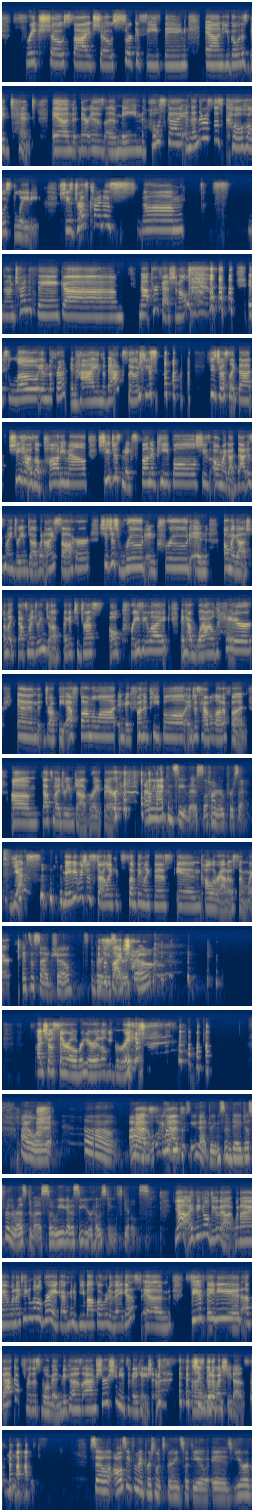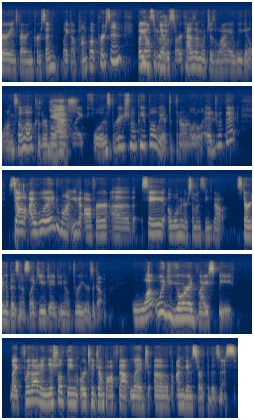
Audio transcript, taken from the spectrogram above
freak show, sideshow, circusy thing. And you go in this big tent, and there is a main host guy, and then there is this co-host lady. She's dressed kind of um I'm trying to think um not professional. it's low in the front and high in the back. So she's She's dressed like that. She has a potty mouth. She just makes fun of people. She's, oh my God, that is my dream job. When I saw her, she's just rude and crude. And oh my gosh, I'm like, that's my dream job. I get to dress all crazy like and have wild hair and drop the F bomb a lot and make fun of people and just have a lot of fun. Um, that's my dream job right there. I mean, I can see this 100%. Yes. Maybe we should start like something like this in Colorado somewhere. It's a sideshow. It's the Bernie It's a sideshow. sideshow Sarah over here. It'll be great. I love it. Oh, I, yes, well, I hope yes. you pursue that dream someday just for the rest of us. So we get to see your hosting skills yeah, I think I'll do that. When I when I take a little break, I'm gonna bebop over to Vegas and see if they need a backup for this woman because I'm sure she needs a vacation. She's good at what she does. so I'll say from my personal experience with you is you're a very inspiring person, like a pump up person, but you mm, also do yeah. it with sarcasm, which is why we get along so well because we're both yes. like full inspirational people. We have to throw in a little edge with it. So yeah. I would want you to offer of say a woman or someone's thinking about starting a business like you did, you know, 3 years ago. What would your advice be? Like for that initial thing or to jump off that ledge of I'm going to start the business?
